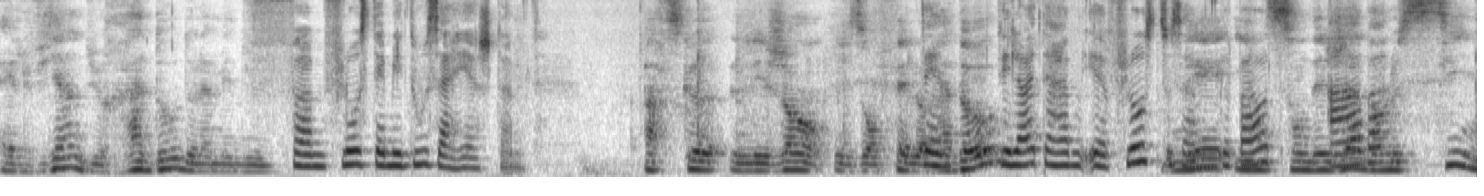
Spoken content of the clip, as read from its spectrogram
de vom Floß der Medusa herstammt. Parce que les gens, ils ont fait le Denn radeau, die Leute haben ihr Floß mais ils zusammengebaut, sont déjà dans aber le signe.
